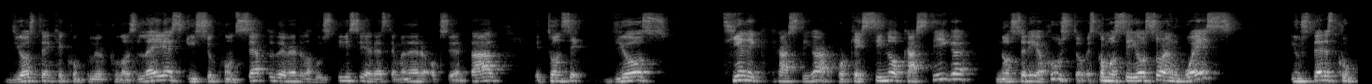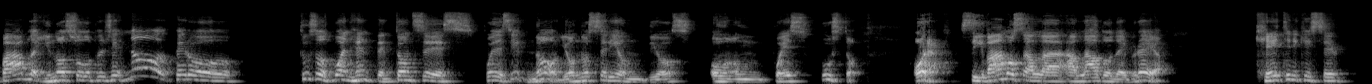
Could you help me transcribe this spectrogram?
Dios tiene que cumplir con las leyes y su concepto de ver la justicia de esta manera occidental. Entonces, Dios tiene que castigar, porque si no castiga, no sería justo. Es como si yo soy un juez y usted es culpable y no solo puede decir, no, pero tú sos buena gente, entonces puede decir, no, yo no sería un Dios o un juez justo. Ahora, si vamos al lado de Hebrea, ¿qué tiene que ser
